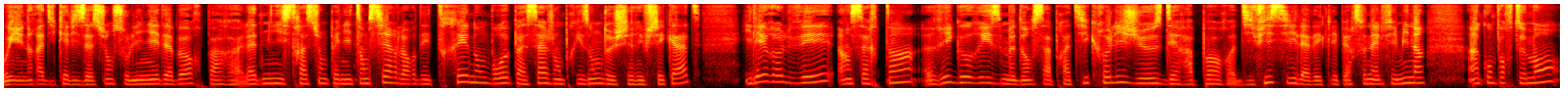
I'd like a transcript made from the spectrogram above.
Oui, une radicalisation soulignée d'abord par l'administration pénitentiaire lors des très nombreux passages en prison de Shérif Shekat. Il est relevé un certain rigorisme dans sa pratique religieuse, des rapports difficiles avec les personnels féminins, un comportement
